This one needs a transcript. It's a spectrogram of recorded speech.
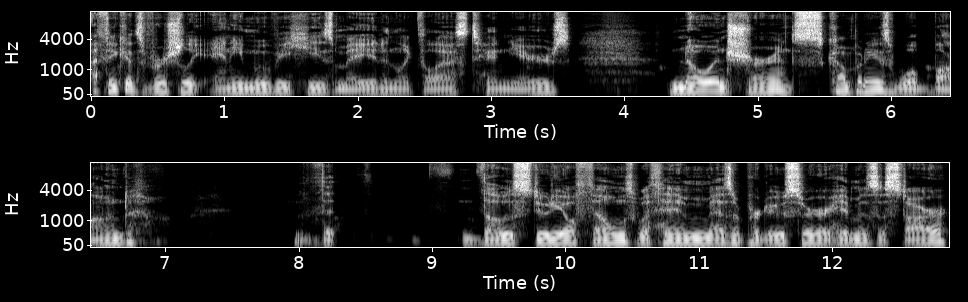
I think it's virtually any movie he's made in like the last 10 years. No insurance companies will bond that those studio films with him as a producer or him as a star.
